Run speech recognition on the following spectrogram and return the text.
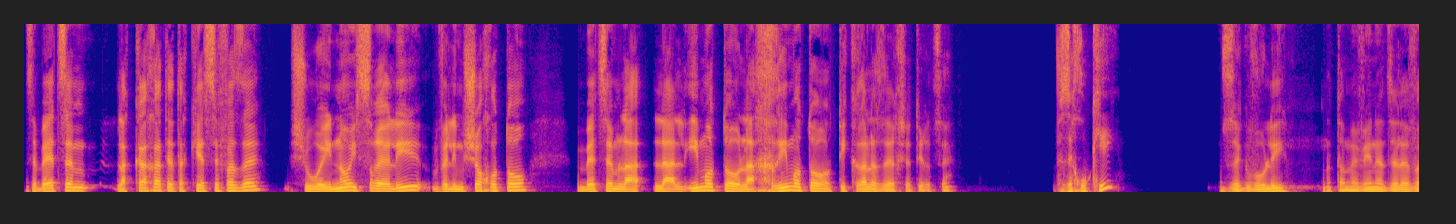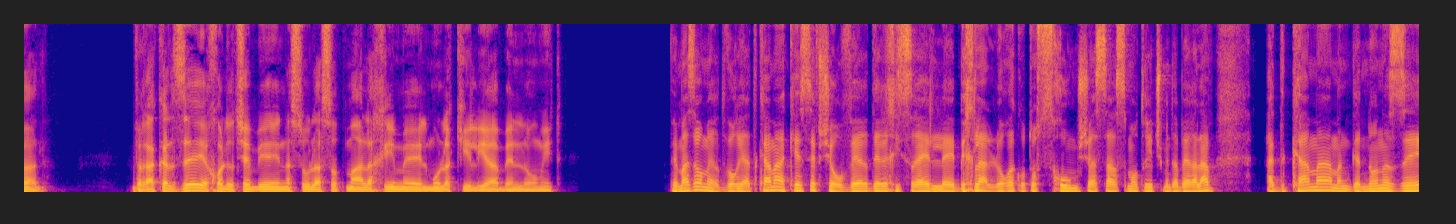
זה בעצם לקחת את הכסף הזה, שהוא אינו ישראלי, ולמשוך אותו, בעצם לה, להלאים אותו, להחרים אותו, תקרא לזה איך שתרצה. וזה חוקי? זה גבולי, אתה מבין את זה לבד. ורק על זה יכול להיות שהם ינסו לעשות מהלכים אה, אל מול הקהילייה הבינלאומית. ומה זה אומר, דבורי, עד כמה הכסף שעובר דרך ישראל אה, בכלל, לא רק אותו סכום שהשר סמוטריץ' מדבר עליו, עד כמה המנגנון הזה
